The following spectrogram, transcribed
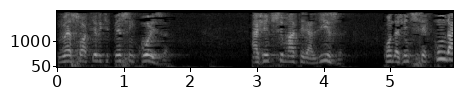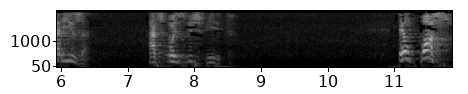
não é só aquele que pensa em coisa. A gente se materializa quando a gente secundariza as coisas do Espírito. Eu posso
